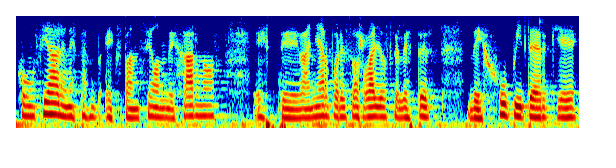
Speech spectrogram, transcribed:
confiar en esta expansión, dejarnos este, bañar por esos rayos celestes de Júpiter que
